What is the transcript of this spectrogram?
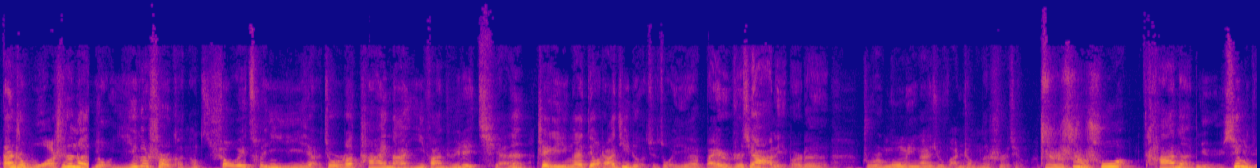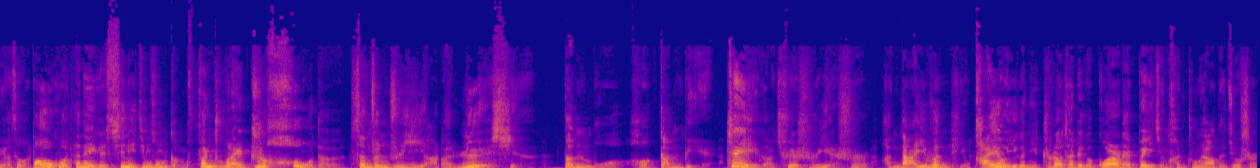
但是我是呢，有一个事儿可能稍微存疑一下，就是说他还拿易发局这钱，这个应该调查记者去做一个《白日之下》里边的主人公应该去完成的事情。只是说他呢，女性角色，包括他那个心理惊悚梗翻出来之后的三分之一啊，呃，略显单薄和干瘪。这个确实也是很大一问题。还有一个，你知道他这个官二代背景很重要的，就是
